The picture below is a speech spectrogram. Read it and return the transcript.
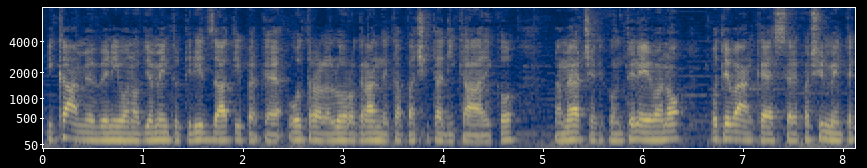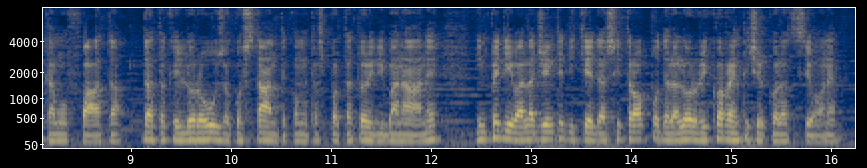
I camion venivano ovviamente utilizzati perché, oltre alla loro grande capacità di carico, la merce che contenevano poteva anche essere facilmente camuffata, dato che il loro uso costante come trasportatori di banane impediva alla gente di chiedersi troppo della loro ricorrente circolazione.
